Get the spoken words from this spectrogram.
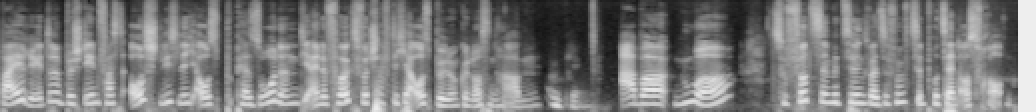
Beiräte bestehen fast ausschließlich aus Personen, die eine volkswirtschaftliche Ausbildung genossen haben. Okay. Aber nur zu 14 beziehungsweise 15 Prozent aus Frauen.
